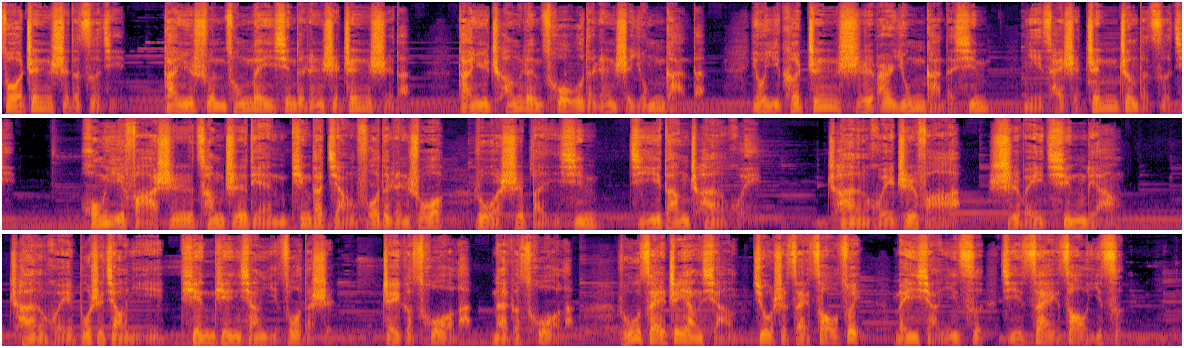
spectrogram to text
做真实的自己，敢于顺从内心的人是真实的，敢于承认错误的人是勇敢的。有一颗真实而勇敢的心，你才是真正的自己。弘一法师曾指点听他讲佛的人说：“若失本心，即当忏悔。忏悔之法，是为清凉。忏悔不是叫你天天想已做的事，这个错了，那个错了。如再这样想，就是在造罪。每想一次，即再造一次。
